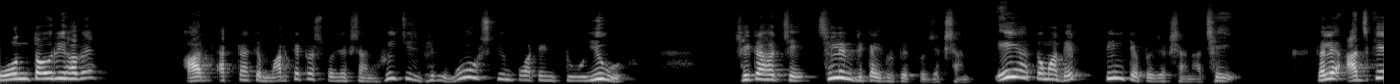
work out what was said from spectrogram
কোন তৈরি হবে। আর একটা হচ্ছে Mercator's projection which is very most important to you সেটা হচ্ছে সিলিন্ড্রিক্যাল গ্রুপের প্রজেকশন এই তোমাদের তিনটে প্রজেকশন আছে। তাহলে আজকে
